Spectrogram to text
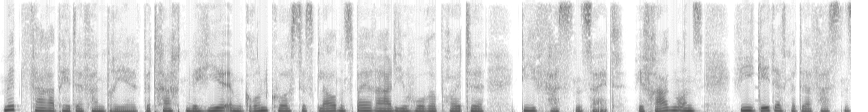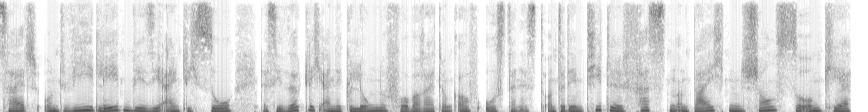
Mit Pfarrer Peter van Briel betrachten wir hier im Grundkurs des Glaubens bei Radio Horeb heute die Fastenzeit. Wir fragen uns, wie geht das mit der Fastenzeit und wie leben wir sie eigentlich so, dass sie wirklich eine gelungene Vorbereitung auf Ostern ist. Unter dem Titel Fasten und Beichten Chance zur Umkehr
